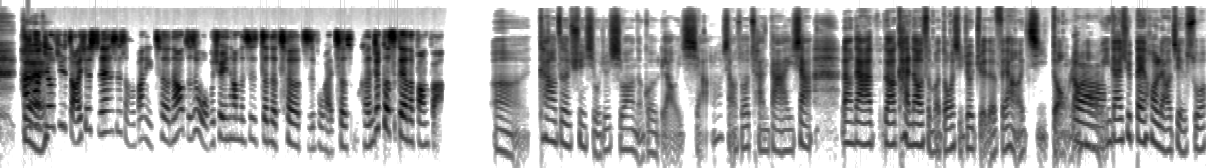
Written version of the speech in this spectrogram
他他就去找一些实验室什么帮你测，然后只是我不确定他们是真的测质谱还测什么，可能就各式各样的方法。呃，看到这个讯息，我就希望能够聊一下，然后想说传达一下，让大家不要看到什么东西就觉得非常的激动，然后应该去背后了解说，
